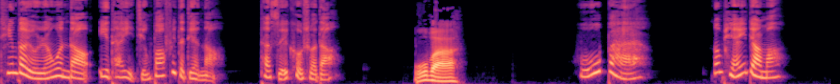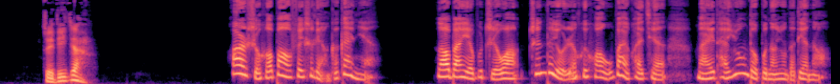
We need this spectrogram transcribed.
听到有人问到一台已经报废的电脑，他随口说道：“五百。”“五百，能便宜点吗？”“最低价。”二手和报废是两个概念。老板也不指望真的有人会花五百块钱买一台用都不能用的电脑。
